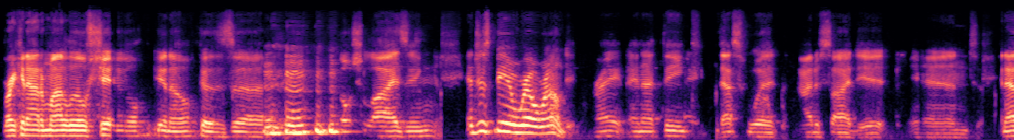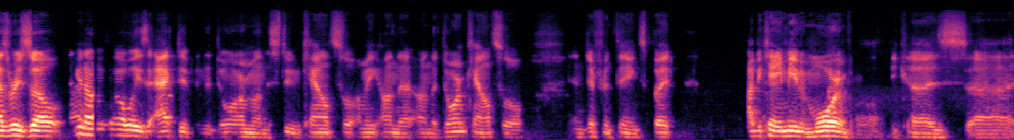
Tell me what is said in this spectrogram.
breaking out of my little shell, you know, because uh, mm-hmm. socializing and just being well rounded, right? And I think that's what I decided. And and as a result, you know, I was always active in the dorm on the student council. I mean, on the on the dorm council and different things. But I became even more involved because uh,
